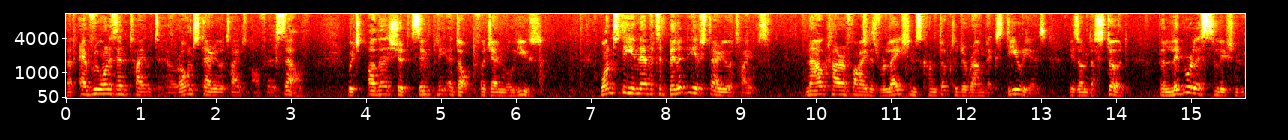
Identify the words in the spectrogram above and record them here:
that everyone is entitled to her own stereotypes of herself, which others should simply adopt for general use. Once the inevitability of stereotypes, now clarified as relations conducted around exteriors, is understood, the liberalist solution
